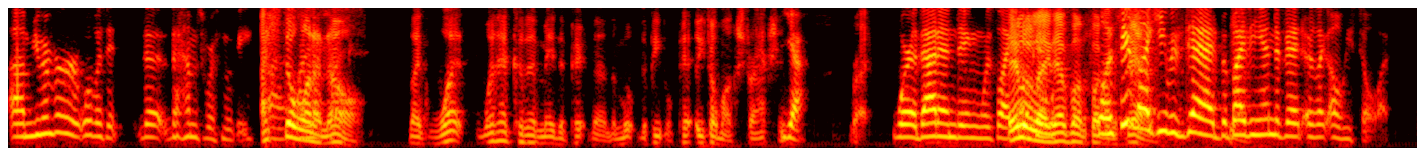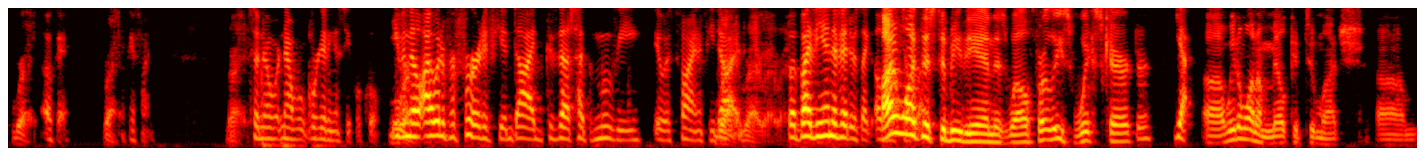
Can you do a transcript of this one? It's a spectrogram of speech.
Um, you remember what was it the the Hemsworth movie? I uh, still want to know, like, what what could have made the the the, the people? You talking about extraction? Yeah, where that ending was like it looked okay, like that motherfucker. well, it seemed dead. like he was dead, but by the end of it, it was like, oh, he's still alive. right, Okay. Right. Okay, fine. right, So now, we're- now we're- getting a sequel. Cool. Even Right. though I would have preferred if he had died, because that type of movie, it was fine if he died. right, right, right. But by the end of it, it was like, oh, I want alive. this to be the end as well for at least Wick's character. Yeah. Uh, we don't want to milk it too much. Um,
